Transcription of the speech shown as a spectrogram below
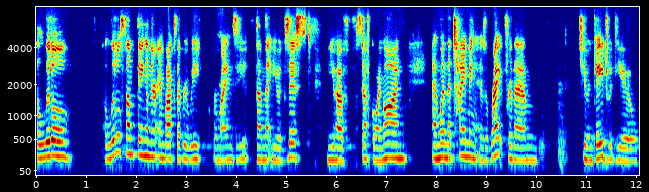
a little a little something in their inbox every week reminds you them that you exist you have stuff going on. And when the timing is right for them to engage with you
